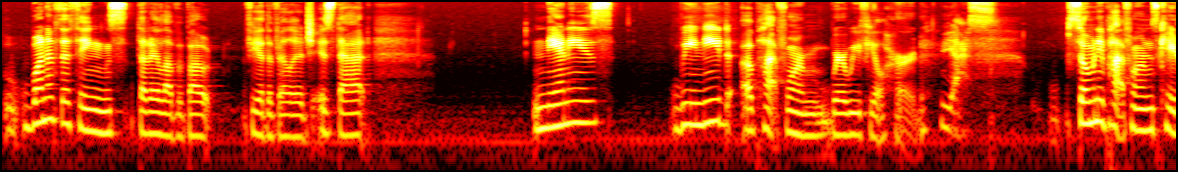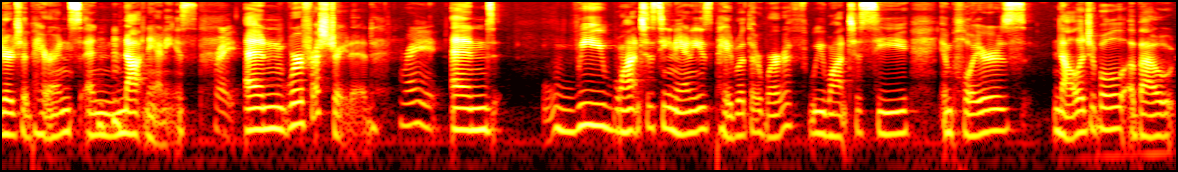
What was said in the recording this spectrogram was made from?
one of the things that I love about Via the Village is that nannies, we need a platform where we feel heard. Yes. So many platforms cater to parents and not nannies. Right. And we're frustrated. Right. And we want to see nannies paid what they're worth. We want to see employers knowledgeable about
